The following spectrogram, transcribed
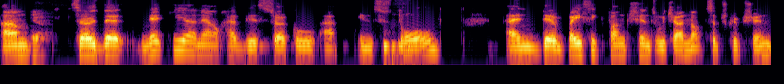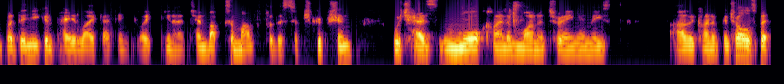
Um, Yeah. So the Netgear now have this Circle app installed and their basic functions, which are not subscription, but then you can pay like, I think like, you know, 10 bucks a month for the subscription, which has more kind of monitoring and these other kind of controls. But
